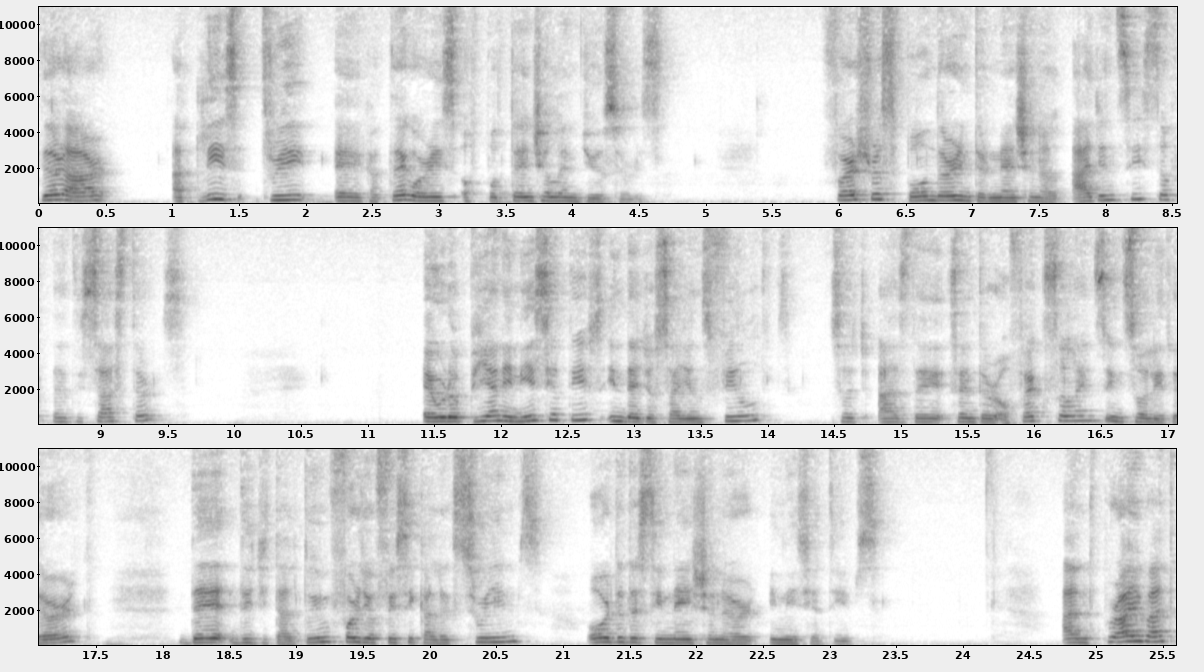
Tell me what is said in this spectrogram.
There are at least three uh, categories of potential end users. First responder international agencies of uh, disasters, European initiatives in the geoscience field, such as the Center of Excellence in Solid Earth, the Digital Twin for Geophysical Extremes, or the Destination Earth initiatives. And private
